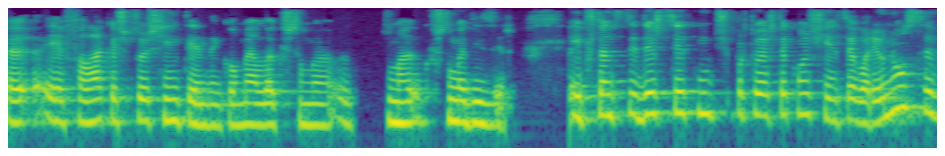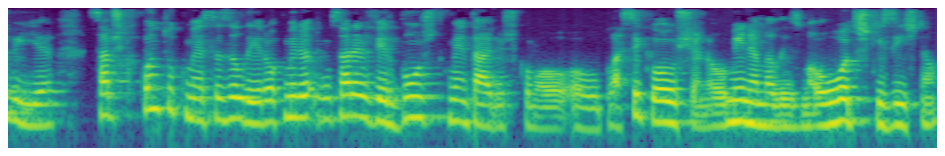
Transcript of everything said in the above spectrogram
é, é falar que as pessoas se entendem, como ela costuma, costuma, costuma dizer. E, portanto, desde cedo me despertou esta consciência. Agora, eu não sabia, sabes que quando tu começas a ler ou começar a ver bons documentários como o, o Plastic Ocean ou o Minimalism ou outros que existam,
